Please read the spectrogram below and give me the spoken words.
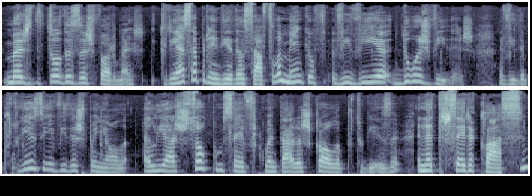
Mas de todas as formas, criança aprendi a dançar flamenco, eu vivia duas vidas, a vida portuguesa e a vida espanhola. Aliás, só comecei a frequentar a escola portuguesa na terceira classe,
